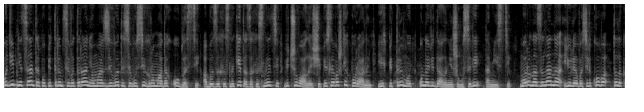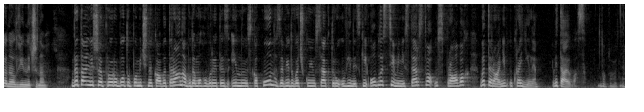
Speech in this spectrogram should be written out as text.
Подібні центри по підтримці ветеранів мають з'явитися в усіх громадах області, аби захисники та захисниці відчували, що після важких поранень їх підтримують у найвіддаленішому селі та місті. Марина Зелена, Юлія Василькова, телеканал Вінниччина. Детальніше про роботу помічника ветерана будемо говорити з Інною Скакун, завідувачкою сектору у Вінницькій області Міністерства у справах ветеранів України. Вітаю вас. Доброго дня.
